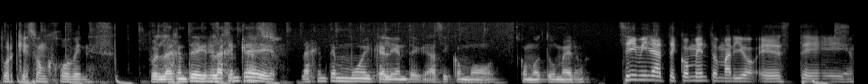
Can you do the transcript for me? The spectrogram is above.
Porque son jóvenes. Pues la gente, la este gente, la gente muy caliente, así como, como tú, Mero. Sí, mira, te comento, Mario. Este,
